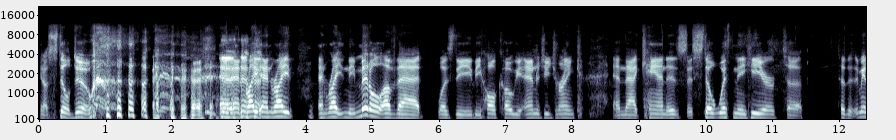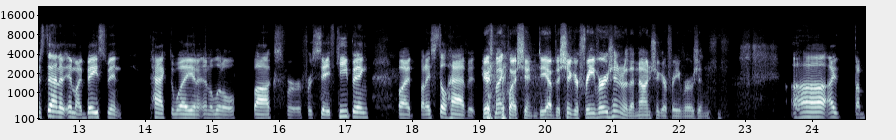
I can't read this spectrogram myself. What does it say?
you know, still do. and, and right and right and right in the middle of that was the the Hulk Hogan energy drink, and that can is is still with me here to to the. I mean, it's down in my basement, packed away in, a- in a little box for for safekeeping, but but I still have it. Here's my question: Do you have the sugar-free version or the non-sugar-free version? Uh, I I'm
